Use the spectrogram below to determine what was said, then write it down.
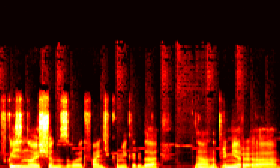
В казино еще называют фантиками, когда, а, например, а,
